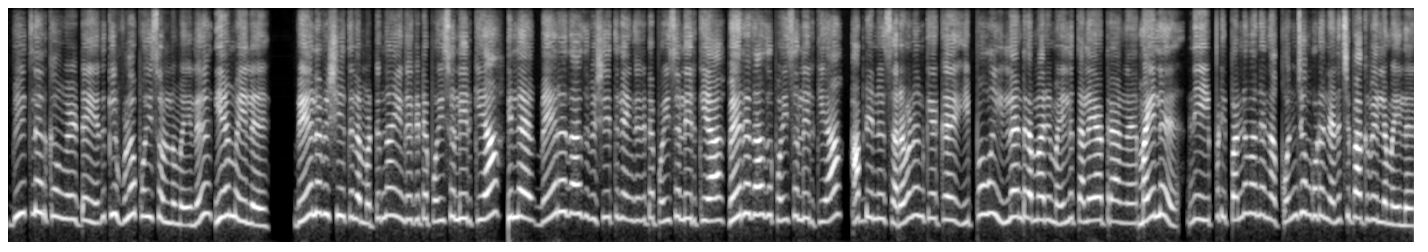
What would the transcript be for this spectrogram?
வீட்ல இருக்கவங்ககிட்ட எதுக்கு இவ்வளவு பொய் சொல்லணும் மயிலு? ஏன் மயிலு? வேலை விஷயத்துல மட்டும்தான் எங்க கிட்ட பொய் சொல்லிருக்கியா இல்ல வேற ஏதாவது விஷயத்துல எங்க கிட்ட பொய் சொல்லிருக்கியா வேற ஏதாவது பொய் சொல்லிருக்கியா அப்படின்னு சரவணன் கேட்க இப்பவும் இல்லன்ற மாதிரி மயிலு தலையாட்டுறாங்க. மயிலு நீ இப்படி பண்ணுவேன்னு நான் கொஞ்சம் கூட நினைச்சு பார்க்கவே இல்ல மயிலு.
